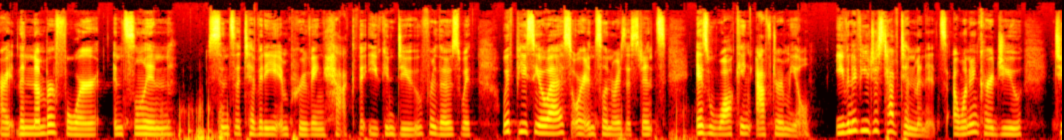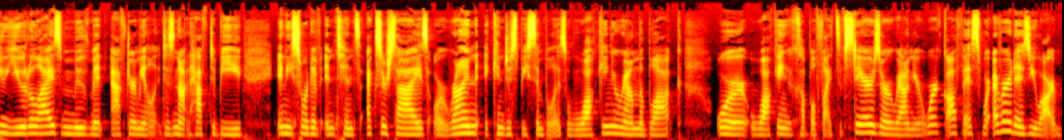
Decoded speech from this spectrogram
All right, the number four insulin sensitivity improving hack that you can do for those with, with PCOS or insulin resistance is walking after a meal even if you just have 10 minutes, I want to encourage you to utilize movement after a meal. It does not have to be any sort of intense exercise or run, it can just be simple as walking around the block or walking a couple flights of stairs or around your work office, wherever it is you are.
